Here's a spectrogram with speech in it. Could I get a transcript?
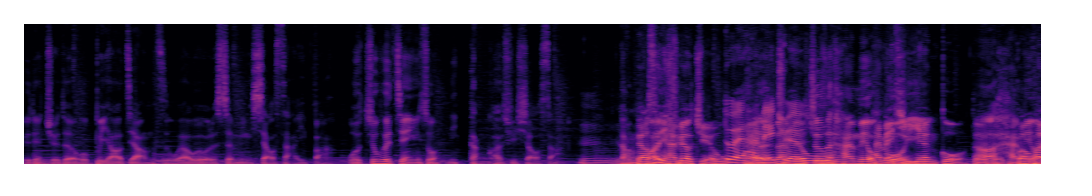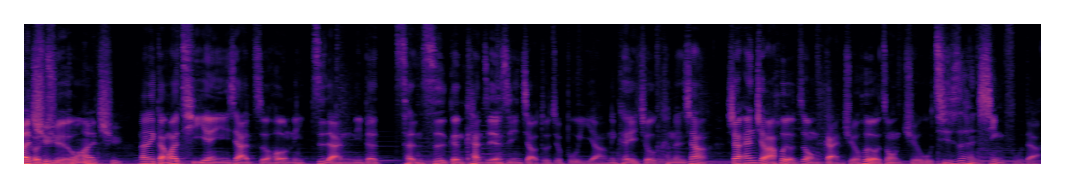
有点觉得我不要这样子，我要为我的生命潇洒一把，我就会建议说，你赶快去潇洒，嗯，表示你还没有觉悟，对，还没觉悟，就是还没有过，还没体验过，对，还没有那个觉悟，快去，那你赶快体验一下之后，你自然你的层次跟看这件事情角度就不一样，你可以就可能像像 Angela 会有这种感觉，会有这种觉悟，其实是很幸福的啊。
